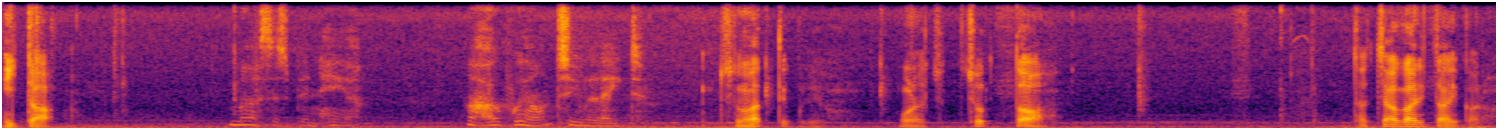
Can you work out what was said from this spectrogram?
いたちょっと待ってくれよ。ほら、ちょ,ちょっと。立ち上がりたいから。ちょっ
